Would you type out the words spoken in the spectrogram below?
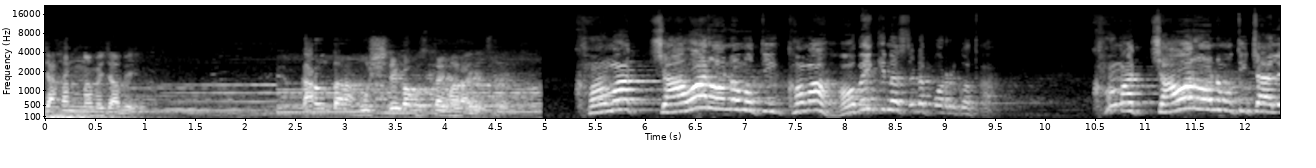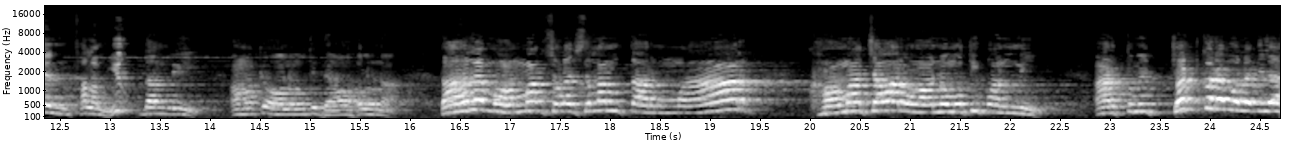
জাহান্নামে যাবে। কারণ তারা মুশরিক অবস্থায় মারা গেছে। ক্ষমা চাওয়ার অনুমতি ক্ষমা হবে কিনা সেটা পরের কথা। ক্ষমা চাওয়ার অনুমতি চাইলেন, ফালাম ইউদ্দানলি আমাকে অনুমতি দেওয়া হলো না। তাহলে মোহাম্মদ সাল্লাম তার মার ক্ষমা চাওয়ার অনুমতি পাননি। আর তুমি চট করে বলে দিলে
